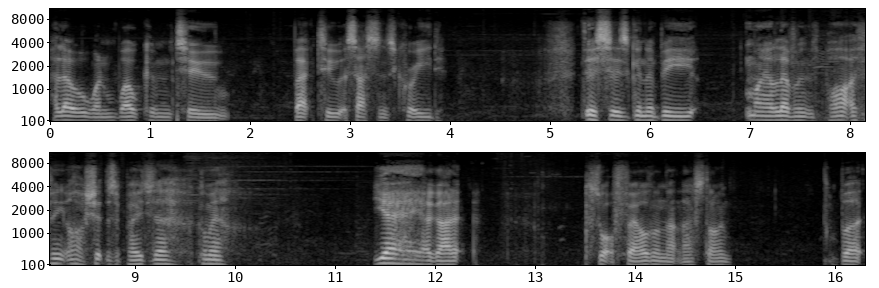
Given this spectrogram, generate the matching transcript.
Hello and welcome to back to Assassin's Creed. This is gonna be my eleventh part, I think. Oh shit, there's a page there. Come here. Yay, I got it. Sort of failed on that last time, but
